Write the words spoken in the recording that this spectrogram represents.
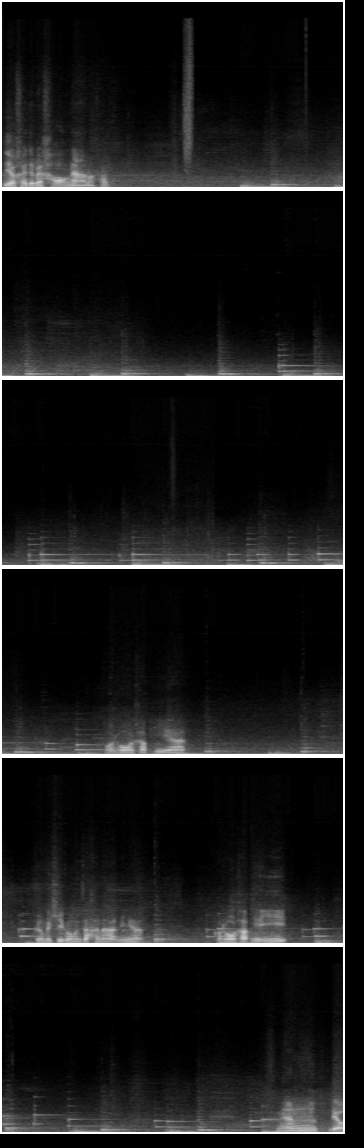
เดี๋ยวใครจะไปเข้าห้องน้ำอะครับ ครับเฮีย ก็ไม่คิดว่ามันจะขนาดนี้อะขอโทษครับเฮียอี้ งั้นเดี๋ยว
